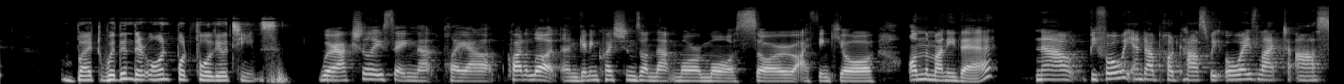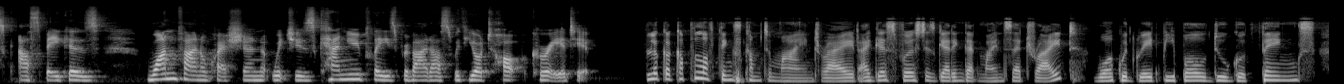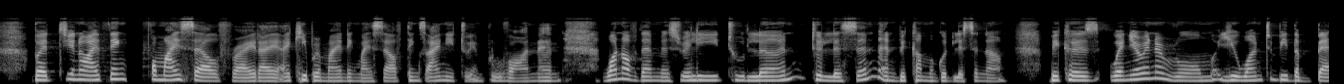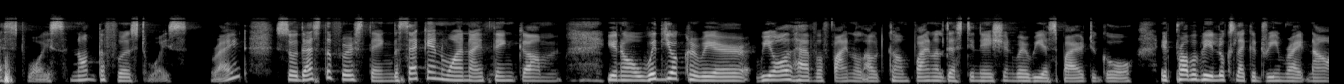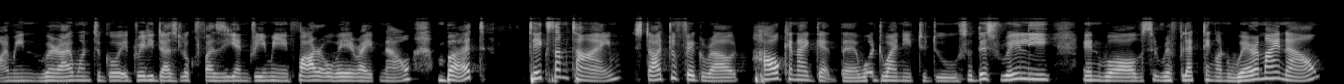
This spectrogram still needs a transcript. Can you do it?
but within their own portfolio teams. We're actually seeing that play out quite a lot and getting questions on that more and more. So I think you're on the money there. Now, before we end our podcast, we always like to ask our speakers one final question, which is Can you please provide us with your top career tip? Look, a couple of things come to mind, right? I guess first is getting that mindset right. Work with great people, do good things. But, you know, I think for myself, right, I, I keep reminding myself things I need to improve on. And one of them is really to learn to listen and become a good listener. Because when you're in a room, you want to be the best voice, not the first voice right? So that's the first thing. The second one, I think, um, you know, with your career, we all have a final outcome, final destination where we aspire to go. It probably looks like a dream right now. I mean, where I want to go, it really does look fuzzy and dreamy, far away right now. But take some time start to figure out how can i get there what do i need to do so this really involves reflecting on where am i now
